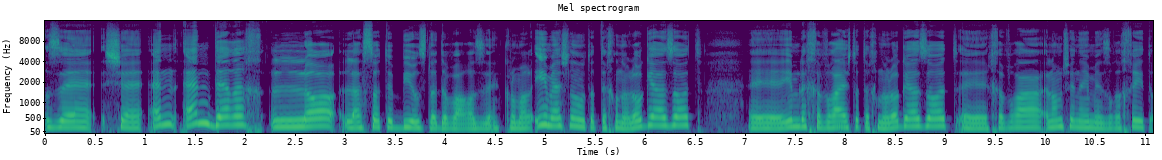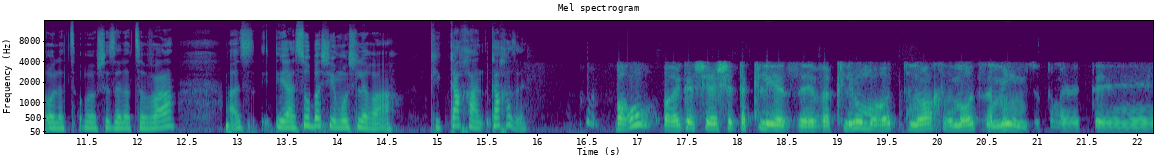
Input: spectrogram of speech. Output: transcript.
זה שאין אין דרך לא לעשות abuse לדבר הזה. כלומר, אם יש לנו את הטכנולוגיה הזאת, אה, אם לחברה יש את הטכנולוגיה הזאת, חברה, לא משנה אם היא אזרחית או, לצ... או שזה לצבא, אז יעשו בה שימוש לרעה. כי ככה, ככה זה. ברור, ברגע שיש את הכלי הזה, והכלי הוא מאוד נוח ומאוד זמין, זאת אומרת, אה,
